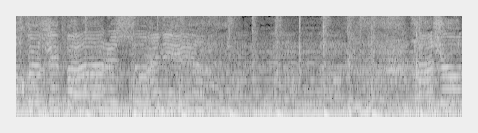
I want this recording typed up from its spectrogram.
Pourquoi j'ai pas le souvenir un jour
